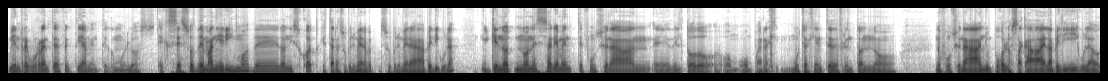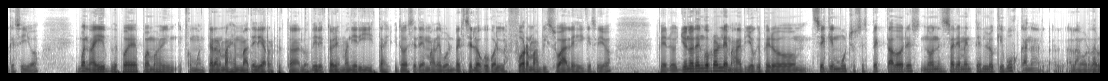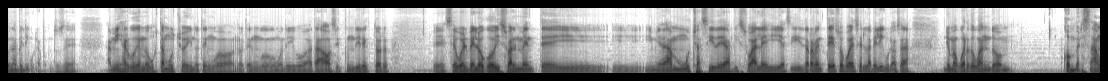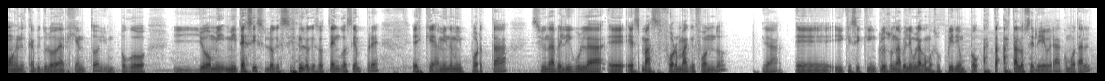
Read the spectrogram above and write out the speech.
bien recurrentes, efectivamente, como los excesos de manierismos de Tony Scott, que esta era su primera, su primera película, y que no, no necesariamente funcionaban eh, del todo, o, o para mucha gente de Frentón no, no funcionaban y un poco los sacaba de la película o qué sé yo. Bueno, ahí después podemos como entrar más en materia respecto a los directores manieristas y todo ese tema de volverse loco con las formas visuales y qué sé yo. Pero yo no tengo problema, ¿eh? yo que, pero sé que muchos espectadores no necesariamente es lo que buscan al, al- abordar una película. Entonces, a mí es algo que me gusta mucho y no tengo, no tengo como te digo, atado, así que un director eh, se vuelve loco visualmente y, y- y me da muchas ideas visuales y, y de repente eso puede ser la película. O sea, yo me acuerdo cuando conversamos en el capítulo de Argento y un poco yo mi, mi tesis lo que lo que sostengo siempre es que a mí no me importa si una película eh, es más forma que fondo ya Eh, y que si que incluso una película como Suspiria un poco hasta hasta lo celebra como tal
